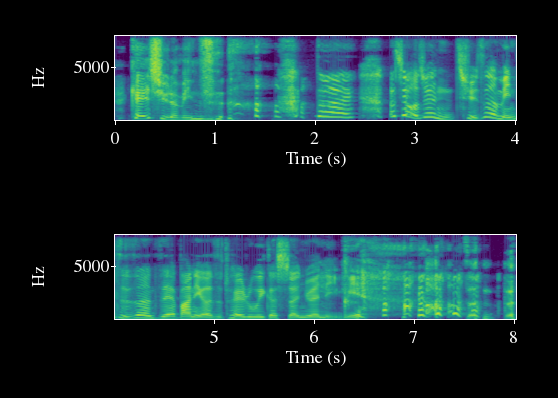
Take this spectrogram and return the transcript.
可以取的名字。对，而且我觉得你取这个名字，真的直接把你儿子推入一个深渊里面，真的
